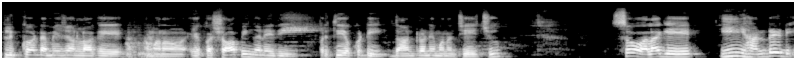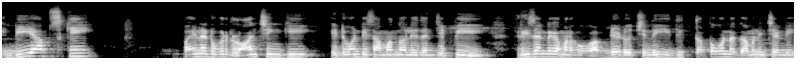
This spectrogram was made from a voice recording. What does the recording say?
ఫ్లిప్కార్ట్ అమెజాన్ లాగే మన యొక్క షాపింగ్ అనేది ప్రతి ఒక్కటి దాంట్లోనే మనం చేయొచ్చు. సో అలాగే ఈ హండ్రెడ్ డి యాప్స్కి పైన ఒకటి లాంచింగ్కి ఎటువంటి సంబంధం లేదని చెప్పి రీసెంట్గా మనకు ఒక అప్డేట్ వచ్చింది. ఇది తప్పకుండా గమనించండి.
